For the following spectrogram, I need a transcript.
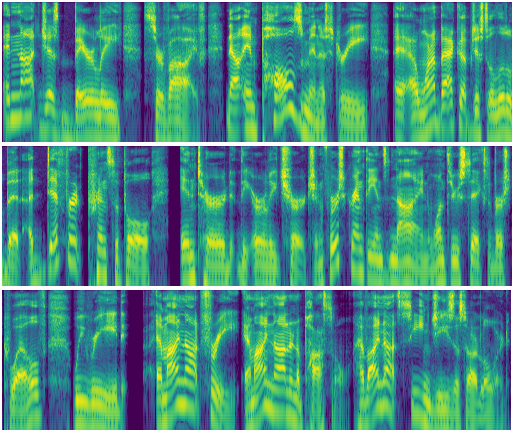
and not just barely survive. Now, in Paul's ministry, I want to back up just a little bit. A different principle entered the early church. In 1 Corinthians 9, 1 through 6, verse 12, we read, Am I not free? Am I not an apostle? Have I not seen Jesus our Lord?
